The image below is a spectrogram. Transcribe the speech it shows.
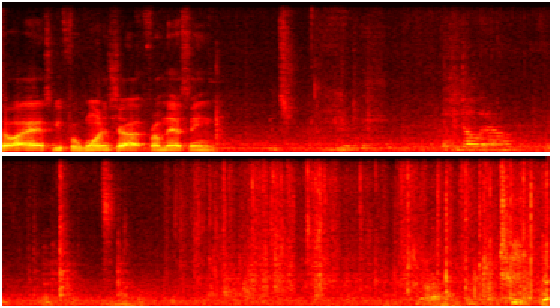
So I ask you for one shot from that scene. Know it all. Hey,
